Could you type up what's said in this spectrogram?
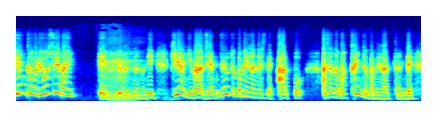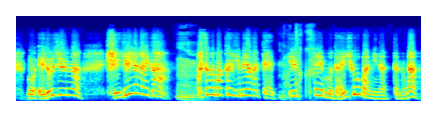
喧嘩は両成敗っていうはずなのに、キラには全然お咎めがなしであこう浅野ばっかりの咎めがあったんでもう江戸中が「ひげじゃないかうん。浅野ばっかりいじめやがって」って言ってもう大評判になったのが、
